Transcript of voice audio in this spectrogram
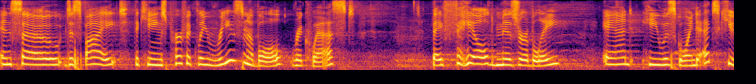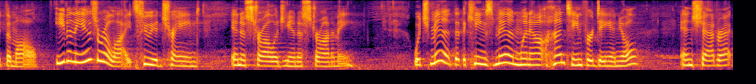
And so, despite the king's perfectly reasonable request, they failed miserably, and he was going to execute them all. Even the Israelites who had trained in astrology and astronomy, which meant that the king's men went out hunting for Daniel and Shadrach,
